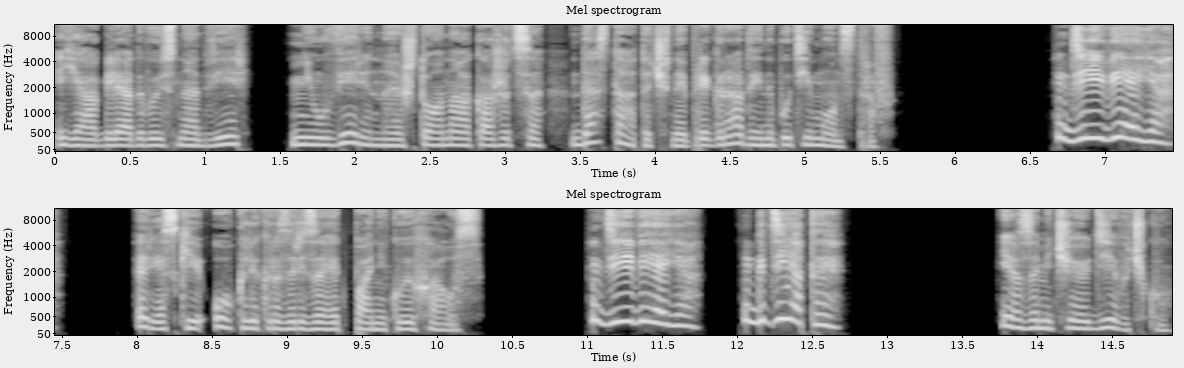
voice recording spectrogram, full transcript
Я оглядываюсь на дверь, неуверенная, что она окажется достаточной преградой на пути монстров. «Дивея!» — резкий оклик разрезает панику и хаос. «Дивея! Где ты?» Я замечаю девочку,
